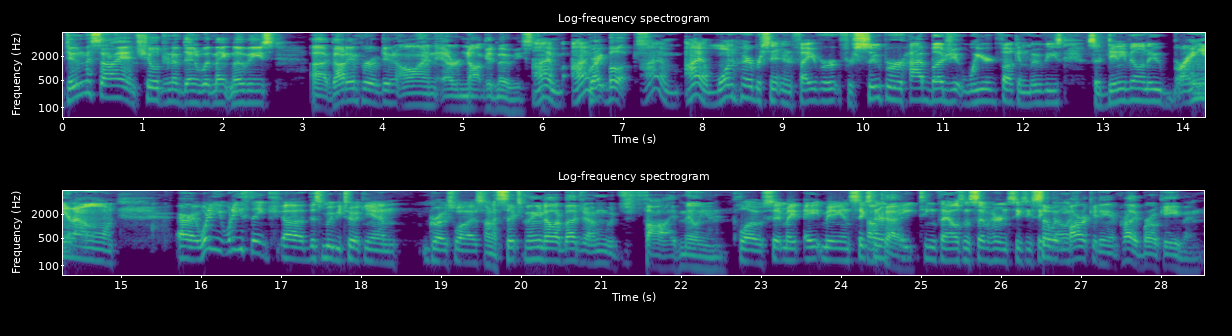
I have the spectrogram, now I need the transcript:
Dune Messiah and Children of Dune would make movies. Uh, God Emperor of Dune on are not good movies. i'm i'm Great books. I am I am one hundred percent in favor for super high budget weird fucking movies. So Denny Villeneuve, bring it on! All right, what do you what do you think uh, this movie took in gross wise? on a six million dollar budget, I'm with five million. Close. It made eight million six hundred eighteen thousand seven hundred sixty six So with marketing, it probably broke even.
